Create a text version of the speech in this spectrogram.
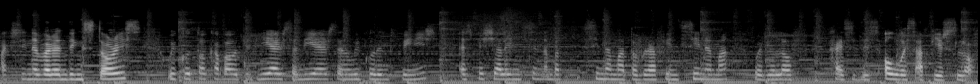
actually never-ending stories. We could talk about it years and years and we couldn't finish, especially in cinema cinematography in cinema where the love has this always appears love.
